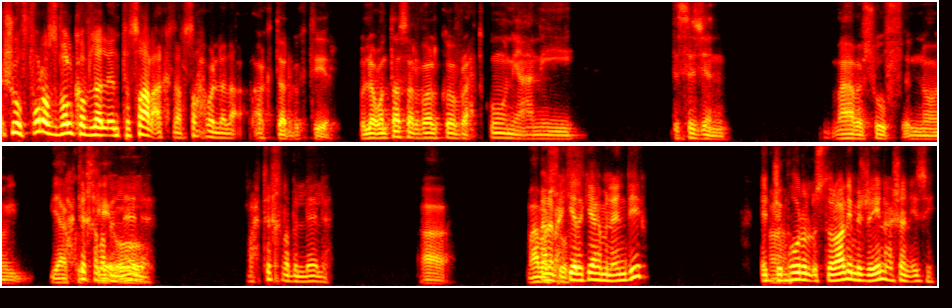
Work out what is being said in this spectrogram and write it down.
شوف فرص فولكوف للانتصار أكثر صح ولا لا؟ أكثر بكتير. ولو انتصر فولكوف راح تكون يعني decision ما بشوف إنه رح ياكل تخرب KO. الليلة. رح تخرب الليلة. آه. ما أنا بشوف. بحكي لك إياها من عندي. الجمهور الأسترالي مش جايين عشان إيزي.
